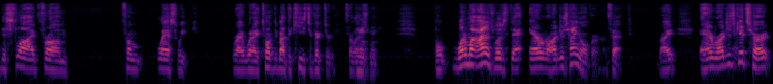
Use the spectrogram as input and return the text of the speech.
the slide from from last week, right? When I talked about the keys to victory for last Mhm. week. But one of my items was the Aaron Rodgers hangover effect, right? Aaron Rodgers gets hurt,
